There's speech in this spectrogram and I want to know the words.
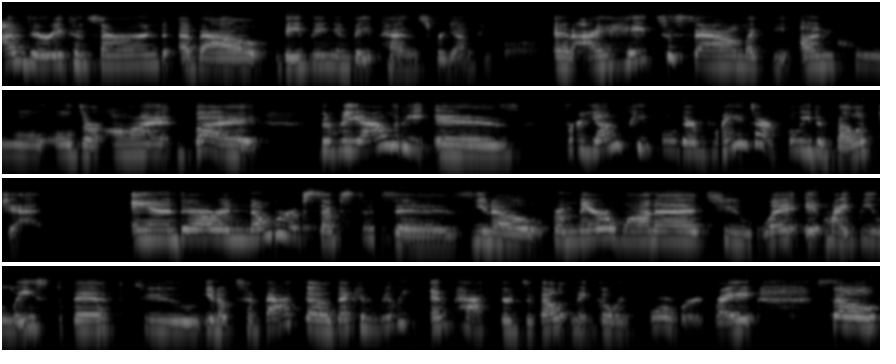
i'm very concerned about vaping and vape pens for young people. And i hate to sound like the uncool older aunt but the reality is for young people their brains aren't fully developed yet And there are a number of substances, you know, from marijuana to what it might be laced with to, you know, tobacco that can really impact their development going forward, right? So,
